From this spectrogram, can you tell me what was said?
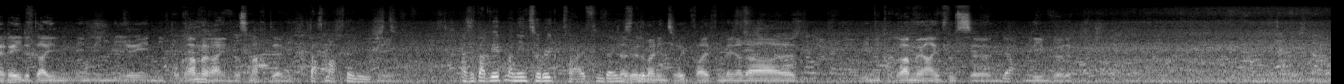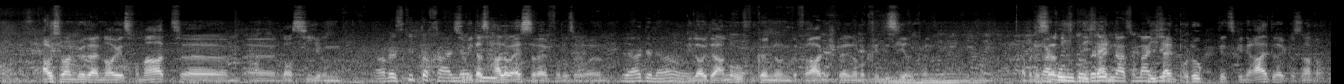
er redet da in, in, in, in die Programme rein. Das macht er nicht. Das macht er nicht. Also da wird man ihn zurückpfeifen, denkst Da würde man ihn zurückpfeifen, wenn er da äh, in die Programme Einfluss äh, Ja. nehmen würde. Außer man würde ein neues Format äh, äh, lancieren, Aber es gibt doch eine. so wie das Hallo SRF oder so. Ja? Ja, genau. Die Leute anrufen können und Fragen stellen oder kritisieren können. Aber das Ja, ist ja gut, nicht, nicht, reden, ein, also nicht ein Produkt des Generaldirektors, sondern einfach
